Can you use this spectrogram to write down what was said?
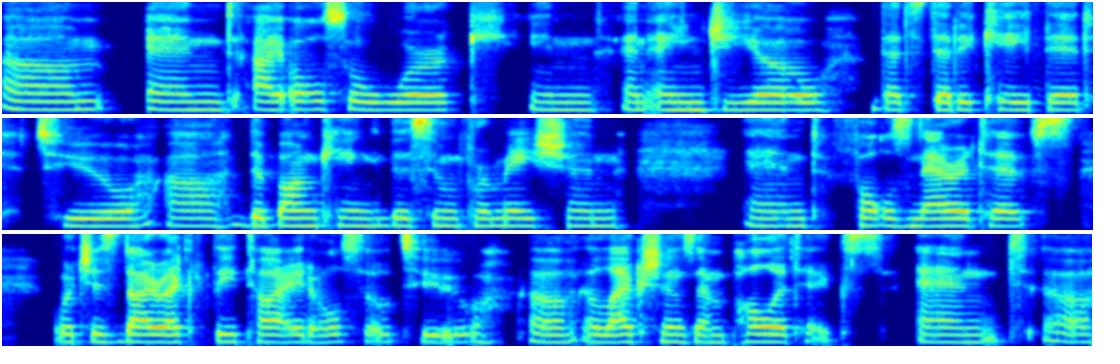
Um, and I also work in an NGO that's dedicated to uh, debunking disinformation and false narratives, which is directly tied also to uh, elections and politics and uh,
